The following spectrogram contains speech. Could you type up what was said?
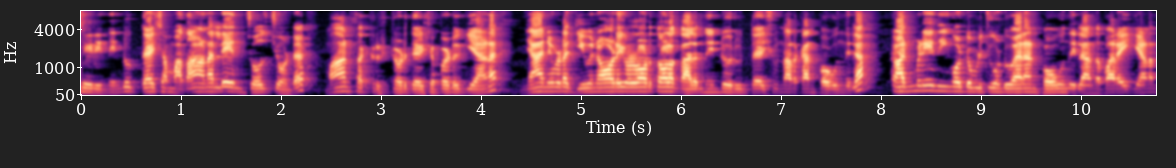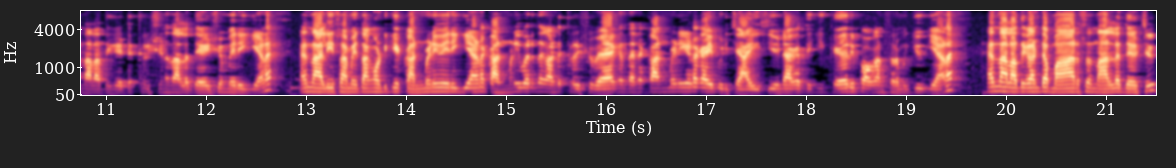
ശരി നിന്റെ ഉദ്ദേശം അതാണല്ലേ എന്ന് ചോദിച്ചുകൊണ്ട് മാനസ കൃഷ്ണനോട് ദേഷ്യപ്പെടുകയാണ്. ഞാൻ ഇവിടെ ജീവനോടെയുള്ളിടത്തോളം കാലം നിന്റെ ഒരു ഉദ്ദേശവും നടക്കാൻ പോകുന്നില്ല. കൺമണിയെ നീ ഇങ്ങോട്ട് വിളിച്ചു കൊണ്ടുവരാൻ പോകുന്നില്ല എന്ന് പറയുകയാണ്. എന്നാൽ അത് കേട്ട് കൃഷിന് നല്ല ദേഷ്യം വരികയാണ്. എന്നാൽ ഈ സമയത്ത് അങ്ങോട്ടേക്ക് കൺമണി വരികയാണ്. കൺമണി വരുന്ന കണ്ട് കൃഷി വേഗം തന്നെ കൺമണിയുടെ കൈ പിടിച്ച് ഐ സിയുവിന്റെ അകത്തേക്ക് കയറി പോകാൻ ശ്രമിക്കുകയാണ്. എന്നാൽ അത് കണ്ട് മാനസൻ നല്ല ദേഷ്യം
